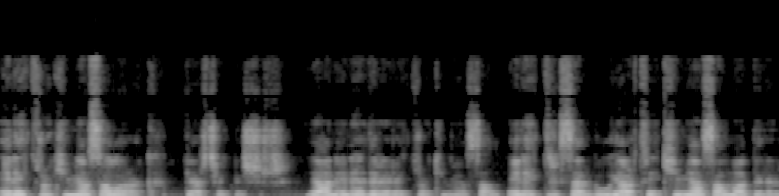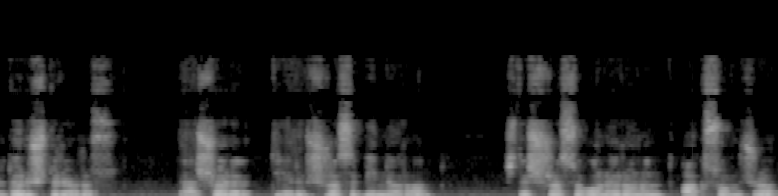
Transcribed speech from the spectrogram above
elektrokimyasal olarak gerçekleşir. Yani nedir elektrokimyasal? Elektriksel bir uyartıyı kimyasal maddelere dönüştürüyoruz. Yani şöyle diyelim, şurası bir nöron, işte şurası o nöronun aksonucu.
